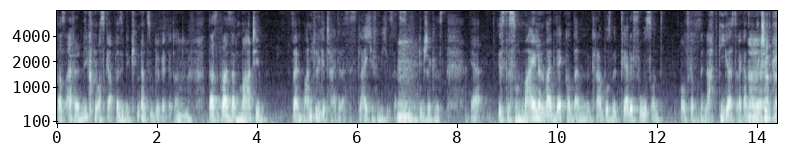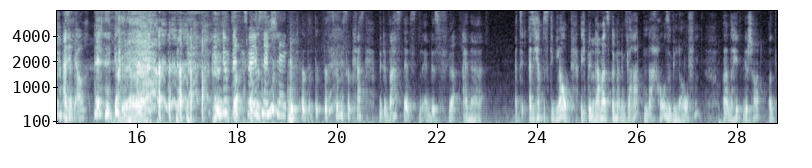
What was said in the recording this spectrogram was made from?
dass es einfach den Nikolaus gab, der sie den Kindern zugewendet hat, dass quasi St. Martin seinen Mantel geteilt hat, das ist das Gleiche für mich ist als evangelischer Christ, ja, ist das so meilenweit weg und dann ein Krampus mit Pferdefuß und bei uns gab es noch den Nachtgiger, ist da eine ganz Ja, andere ja. Geschichte. Den Also, ich auch. echt geil. Wenn du So, bis und zwölf d- das finde ich so krass, mit was letzten Endes für einer. Also ich habe das geglaubt. Ich bin damals irgendwann im Garten nach Hause gelaufen und habe nach hinten geschaut und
